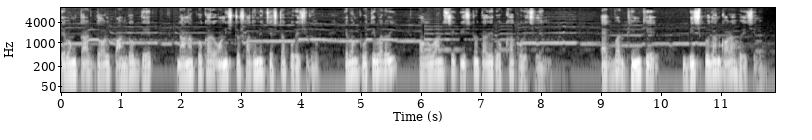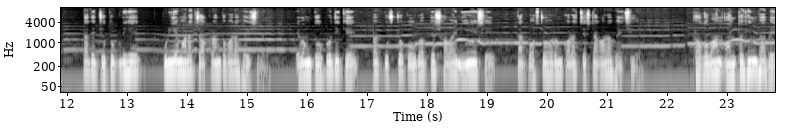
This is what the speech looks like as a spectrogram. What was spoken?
এবং তার দল পাণ্ডবদের নানা প্রকার অনিষ্ট সাধনের চেষ্টা করেছিল এবং প্রতিবারই ভগবান শ্রীকৃষ্ণ তাদের রক্ষা করেছিলেন। একবার ভীমকে বিষ প্রদান করা হয়েছিল। তাদের জতুগৃহে পুড়িয়ে মারা চক্রান্ত করা হয়েছিল এবং দ্রৌপদীকে তার দুষ্ট কৌরবদের সবাই নিয়ে এসে তার বস্ত্রহরণ করার চেষ্টা করা হয়েছিল। ভগবান অন্তহীনভাবে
